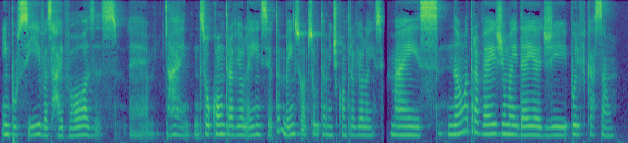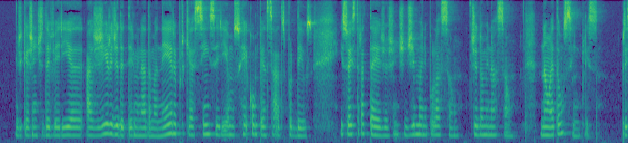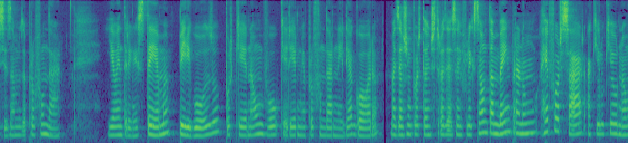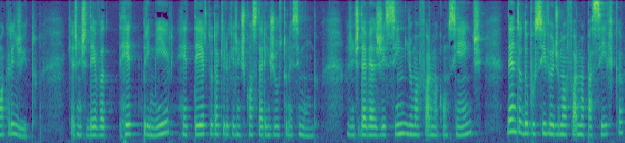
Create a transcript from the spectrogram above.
impulsivas, raivosas. É, ai, sou contra a violência, eu também sou absolutamente contra a violência, mas não através de uma ideia de purificação, de que a gente deveria agir de determinada maneira, porque assim seríamos recompensados por Deus. Isso é estratégia, gente, de manipulação, de dominação. Não é tão simples. Precisamos aprofundar. E eu entrei nesse tema perigoso, porque não vou querer me aprofundar nele agora, mas acho importante trazer essa reflexão também para não reforçar aquilo que eu não acredito. Que a gente deva reprimir, reter tudo aquilo que a gente considera injusto nesse mundo. A gente deve agir sim de uma forma consciente, dentro do possível de uma forma pacífica,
